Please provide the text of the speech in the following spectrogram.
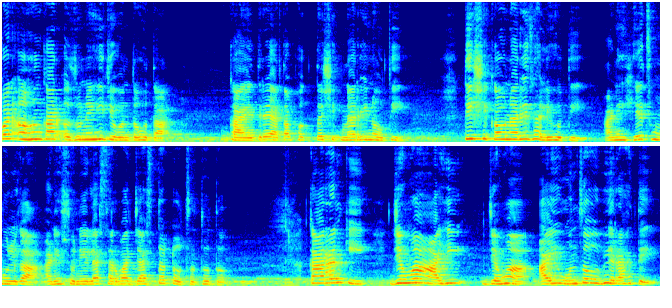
पण अहंकार अजूनही जिवंत होता. गायत्री आता फक्त शिकणारी नव्हती. ती शिकवणारी झाली होती आणि हेच मुलगा आणि सुनेला सर्वात जास्त टोचत होतं. कारण की जेव्हा आई जेव्हा आई उंच उभी राहते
